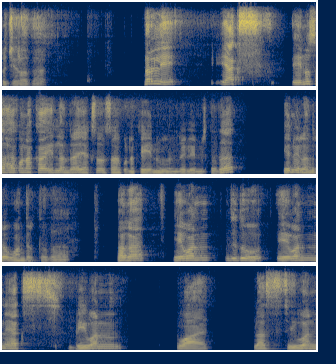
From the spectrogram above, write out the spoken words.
to zero ಅದ ಅದರಲ್ಲಿ ಎಕ್ಸ್ ಏನು ಸಹಗುಣಕ ಇಲ್ಲಂದ್ರ ಎಕ್ಸ್ ಸಹಗುಣಕ ಏನು ಇಲ್ಲಂದ್ರೆ ಇಲ್ಲಿ ಏನಿರ್ತದ? ಏನು ಇಲ್ಲ ಅಂದ್ರೆ ಒಂದ್ ಇರ್ತದ. ಆಗ ಎ ಒನ್ ಇದು a one x b one y plus c one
